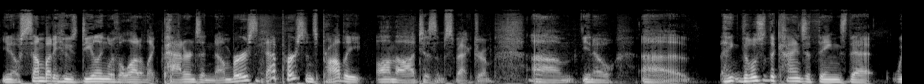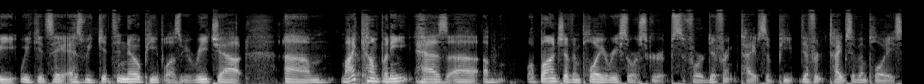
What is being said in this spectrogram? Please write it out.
you know somebody who's dealing with a lot of like patterns and numbers, that person's probably on the autism spectrum. Um, you know. Uh, I think those are the kinds of things that we, we could say as we get to know people, as we reach out. Um, my company has a, a a bunch of employee resource groups for different types of pe- different types of employees.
